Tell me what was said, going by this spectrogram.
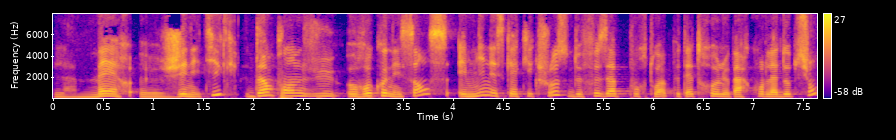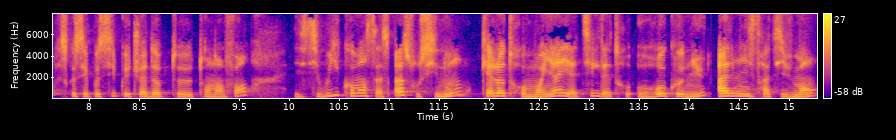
la mère euh, génétique. D'un point de vue reconnaissance, Emeline, est-ce qu'il y a quelque chose de faisable pour toi? Peut-être le parcours de l'adoption? Est-ce que c'est possible que tu adoptes euh, ton enfant? Et si oui, comment ça se passe Ou sinon, quel autre moyen y a-t-il d'être reconnu administrativement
